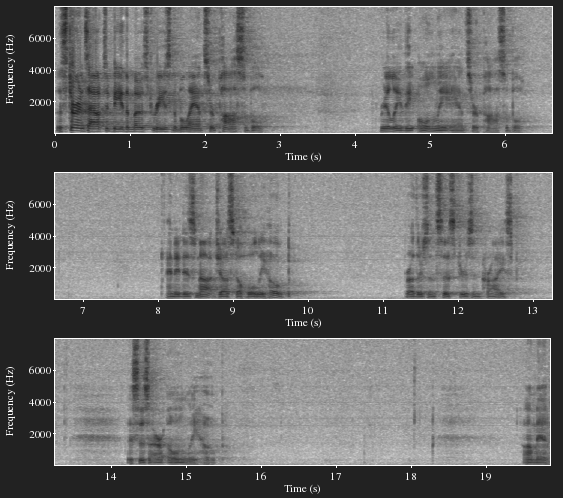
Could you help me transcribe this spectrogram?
this turns out to be the most reasonable answer possible really the only answer possible. And it is not just a holy hope, brothers and sisters in Christ. This is our only hope. Amen.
